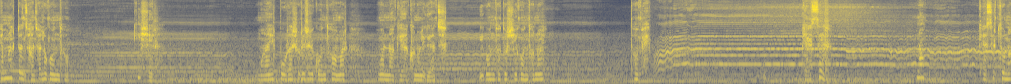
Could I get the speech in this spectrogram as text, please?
কেমন একটা ঝাঁঝালো গন্ধ। কিসের? মায়ের পোড়া শরীরের গন্ধ আমার আমার নাকে এখনও লেগে আছে। এ গন্ধ তো সে গন্ধ নয়। তবে গ্যাসের? না, গ্যাসের তো না।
